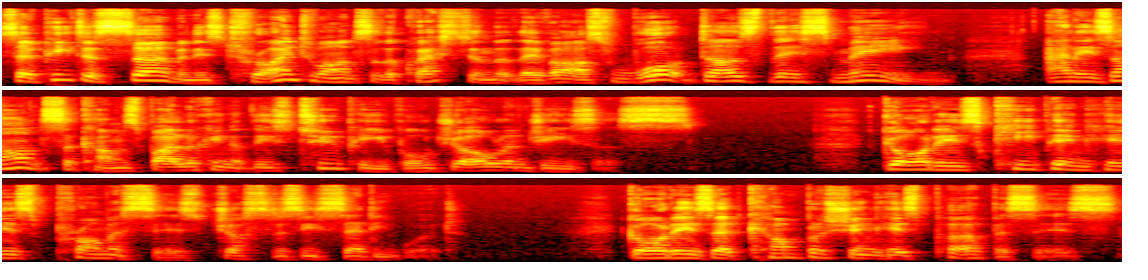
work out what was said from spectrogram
So Peter's sermon is trying to answer the question that they've asked what does this mean? And his answer comes by looking at these two people, Joel and Jesus. God is keeping his promises just as he said he would. God is accomplishing his purposes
